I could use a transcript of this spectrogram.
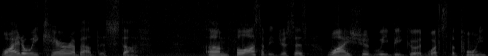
why do we care about this stuff? Um, philosophy just says, why should we be good? What's the point?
